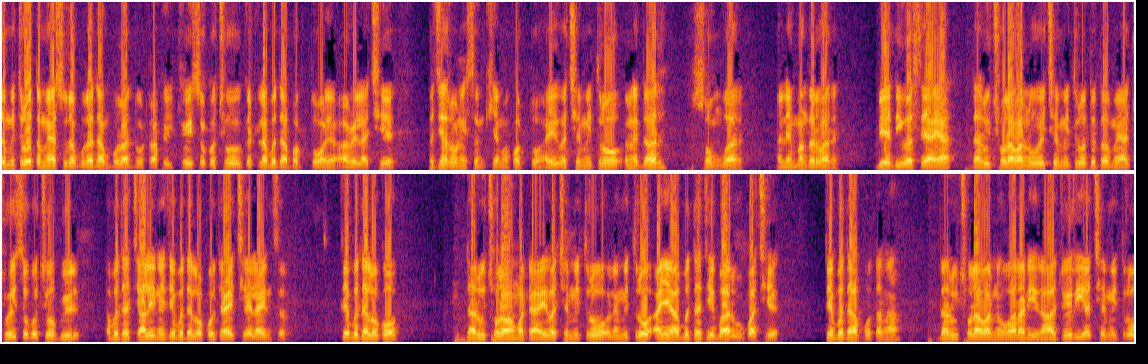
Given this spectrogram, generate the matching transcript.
તો મિત્રો, તમે આ સુરાપુરા ધામ પોલાદનો ટ્રાફિક જોઈ શકો છો. કેટલા બધા ભક્તો આવેલા છે. હજારોની સંખ્યામાં ભક્તો આવ્યા છે મિત્રો. અને દર સોમવાર અને મંગળવારે બે દિવસે આયા. દારૂ છોડાવવાનું હોય છે મિત્રો, તો તમે આ જોઈ શકો છો ભીડ. આ બધા ચાલીને જે બધા લોકો જાય છે લાઇનસર તે બધા લોકો દારૂ છોડાવવા માટે આવ્યા છે મિત્રો. અને મિત્રો, અહીંયા બધા જે બહાર ઊભા છે, તે બધા પોતાના દારૂ છોડાવવાનો વારાની રાહ જોઈ રહ્યા છે મિત્રો.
